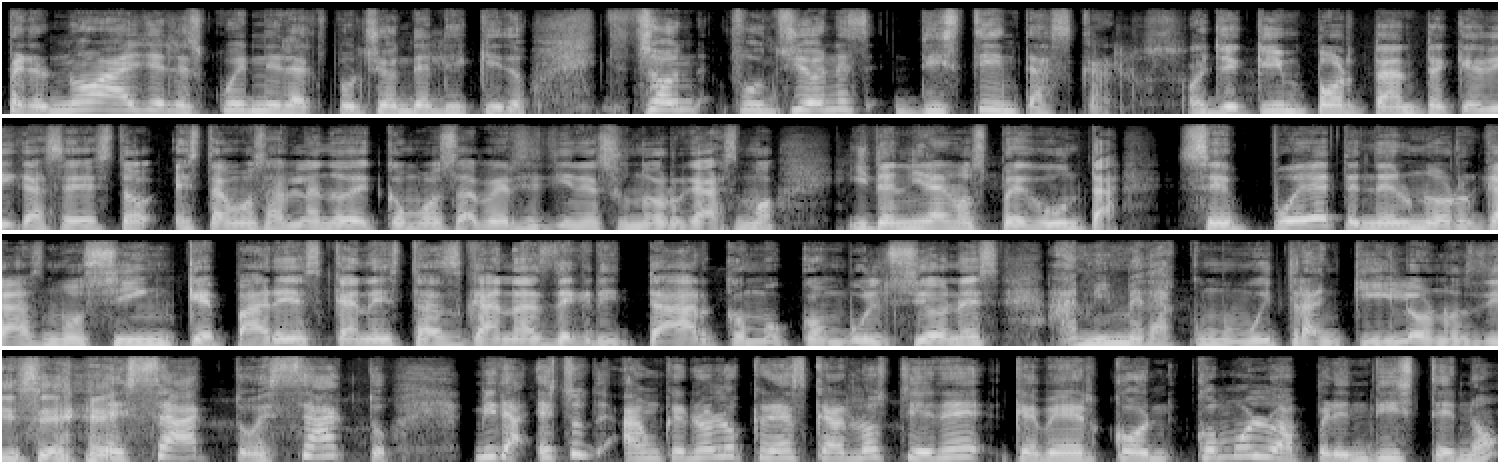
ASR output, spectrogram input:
pero no hay el squirt ni la expulsión del líquido. Son funciones distintas, Carlos. Oye, qué importante que digas esto. Estamos hablando de cómo saber si tienes un orgasmo. Y Daniela nos pregunta, ¿se puede tener un orgasmo sin que parezcan estas ganas de gritar como convulsiones? A mí me da como muy tranquilo, nos dice. Exacto, exacto. Mira, esto, aunque no lo creas, Carlos, tiene que ver con cómo lo aprendiste, ¿no?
